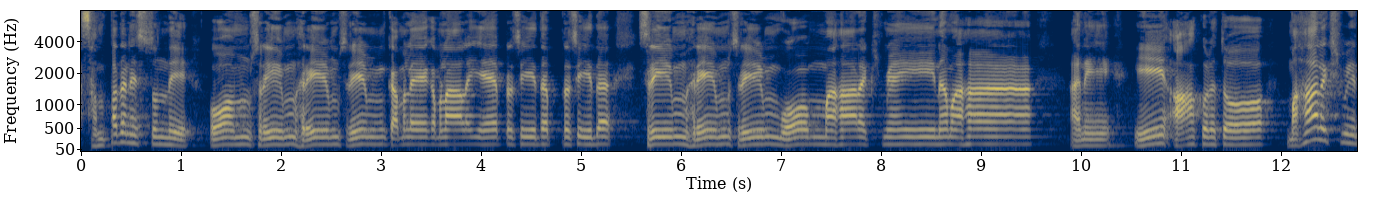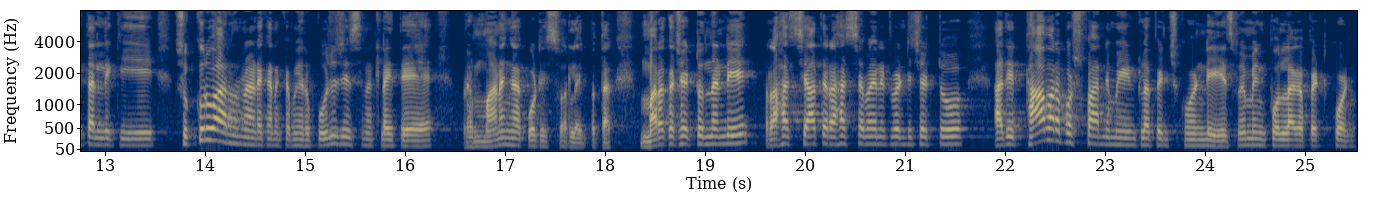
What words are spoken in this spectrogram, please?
సంపదనిస్తుంది. ఓం శ్రీం హ్రీం శ్రీం కమలే కమలాలయే ప్రసీద ప్రసీద శ్రీం హ్రీం శ్రీం ఓం మహాలక్ష్మ్యై నమ అని ఈ ఆకులతో మహాలక్ష్మి తల్లికి శుక్రవారం నాడు కనుక మీరు పూజ చేసినట్లయితే బ్రహ్మాండంగా కోటీశ్వరులు అయిపోతారు. మరొక చెట్టు ఉందండి. రహస్యాతి రహస్యమైనటువంటి చెట్టు. అది తామర పుష్పాన్ని మీ ఇంట్లో పెంచుకోండి. స్విమ్మింగ్ పూల్ లాగా పెట్టుకోండి.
